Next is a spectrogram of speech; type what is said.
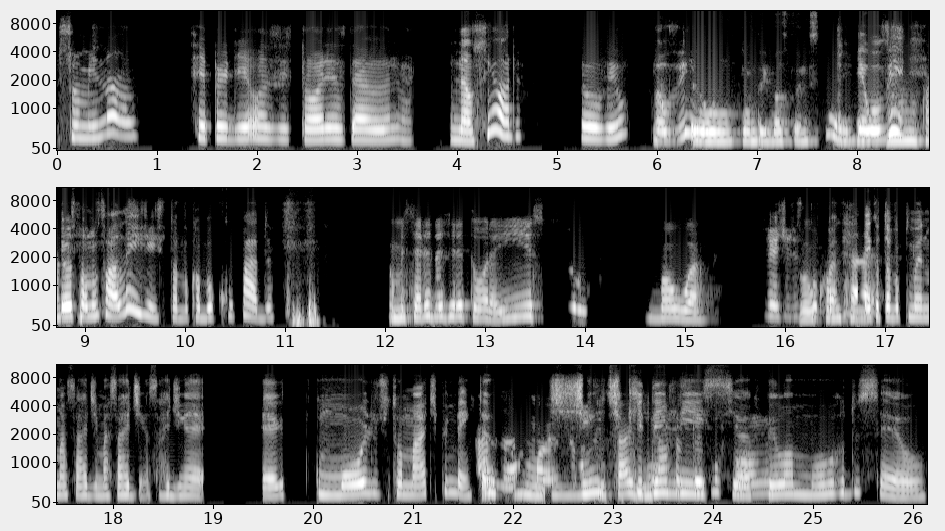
Sumi não. Você perdeu as histórias da Ana. Não, senhora. Você ouviu? Ouvi? Eu contei bastante história. Eu ouvi. Hum, tá Eu só não falei, gente. Eu tava com a boca ocupada. O mistério da diretora. Isso. Boa. Gente, desculpa. É que eu tava comendo uma sardinha. Uma sardinha. Sardinha é, é com molho de tomate e pimenta. Ah, não, mano. Gente, que. Nossa, eu com delícia. fome. Pelo amor do céu.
